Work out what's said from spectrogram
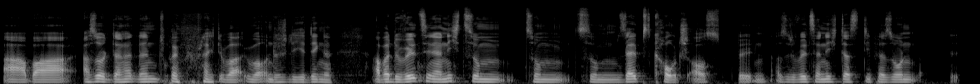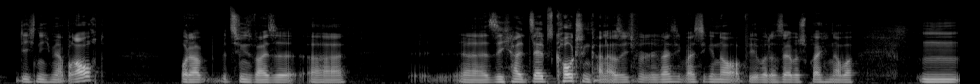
aber, also dann, dann sprechen wir vielleicht über, über unterschiedliche Dinge. Aber du willst ihn ja nicht zum, zum, zum Selbstcoach ausbilden. Also du willst ja nicht, dass die Person dich nicht mehr braucht oder beziehungsweise äh, äh, sich halt selbst coachen kann. Also ich, ich weiß, nicht, weiß nicht genau, ob wir über dasselbe sprechen, aber mh,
